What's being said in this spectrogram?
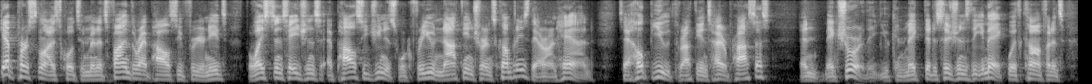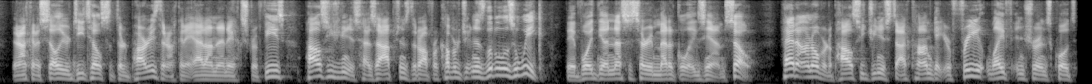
get personalized quotes in minutes, find the right policy for your needs. The licensed agents at Policygenius work for you, not the insurance companies. They are on hand to help you throughout the entire process. And make sure that you can make the decisions that you make with confidence. They're not going to sell your details to third parties. They're not going to add on any extra fees. Policygenius has options that offer coverage in as little as a week. They avoid the unnecessary medical exam. So head on over to policygenius.com, get your free life insurance quotes,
